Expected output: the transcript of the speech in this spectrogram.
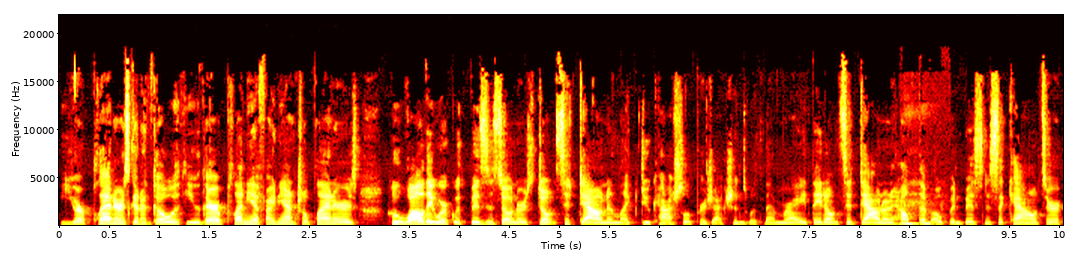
your planner is going to go with you. There are plenty of financial planners who, while they work with business owners, don't sit down and like do cash flow projections with them, right? They don't sit down and help mm-hmm. them open business accounts or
